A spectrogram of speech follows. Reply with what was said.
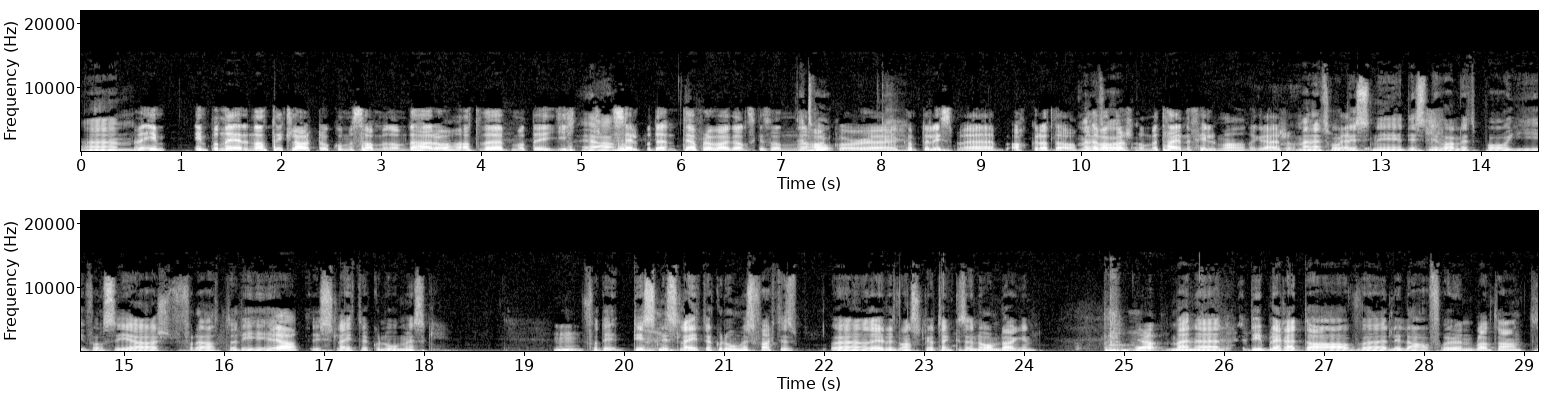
Um, Men im imponerende at de klarte å komme sammen om det her òg. At det på en måte gikk Ja. selv på den tida. For det var ganske sånn tror- hardcore eh, kapitalisme akkurat da òg. Men Men, det var tror- kanskje noe med tegnefilm og noe greier som men jeg tror Disney, Disney var litt på giversida fordi at de, Ja. de sleit økonomisk. Mm. For de, Disney sleit økonomisk, faktisk. Uh, det er litt vanskelig å tenke seg nå om dagen. ja. Men uh, de ble redda av uh, Lille havfruen, blant annet.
